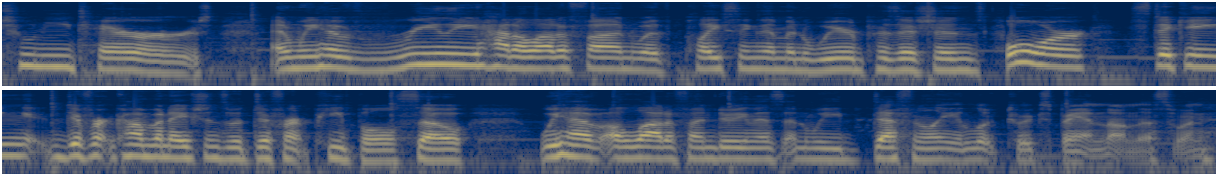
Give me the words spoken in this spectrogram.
Toony Terrors, and we have really had a lot of fun with placing them in weird positions or sticking different combinations with different people. So we have a lot of fun doing this, and we definitely look to expand on this one.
